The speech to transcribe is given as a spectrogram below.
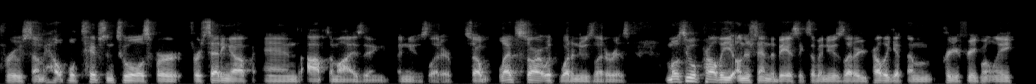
through some helpful tips and tools for, for setting up and optimizing a newsletter. So, let's start with what a newsletter is. Most people probably understand the basics of a newsletter, you probably get them pretty frequently.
